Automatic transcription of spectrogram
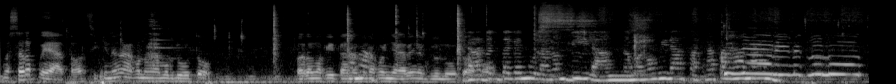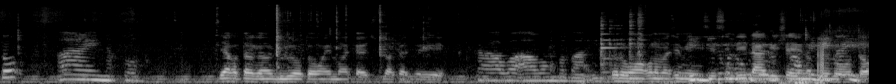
Masarap kaya to? Sige na nga, ako na nga magluto. Para makita naman na kunyari nagluluto ako. Dadagdagan mo lang ang bilang ng mga winasat na tahanan. nagluluto. Ay, nako. Hindi ako talaga nagluluto ngayon mga church vlog kasi Kawaawang babae. turuan ko naman si Mrs. Hindi lagi siya yung nagluluto.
